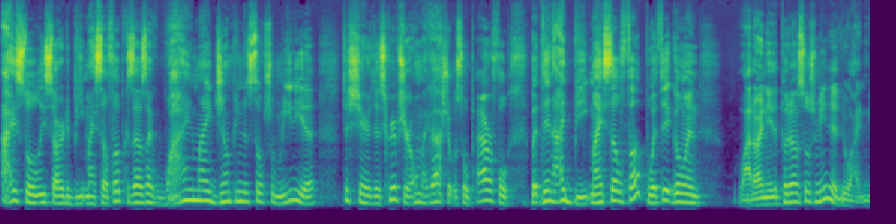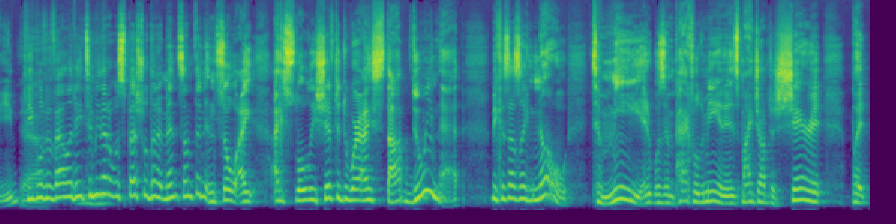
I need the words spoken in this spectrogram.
I slowly started to beat myself up because I was like, why am I jumping to social media to share this scripture? Oh my gosh, it was so powerful. But then I beat myself up with it going, why do I need to put it on social media? Do I need Yeah. people to validate to me that it was special, that it meant something? And so I I slowly shifted to where I stopped doing that because I was like, no, to me, it was impactful to me and it's my job to share it. But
